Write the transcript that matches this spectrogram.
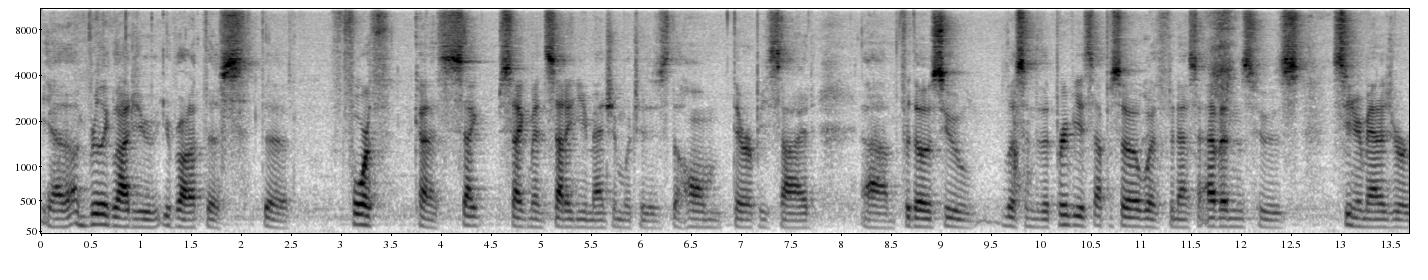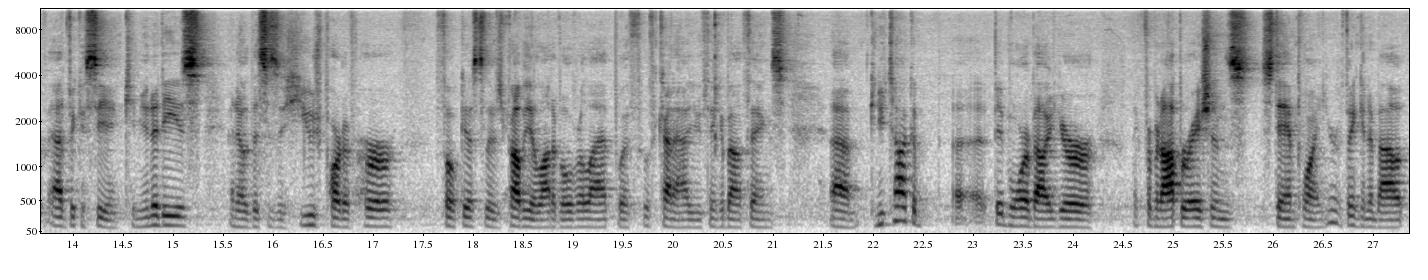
Yeah, I'm really glad you you brought up this the fourth kind of seg- segment setting you mentioned, which is the home therapy side. Um, for those who listened to the previous episode with Vanessa Evans, who's Senior Manager of Advocacy and Communities. I know this is a huge part of her focus. There's probably a lot of overlap with, with kind of how you think about things. Um, can you talk a, a, bit more about your, like from an operations standpoint, you're thinking about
